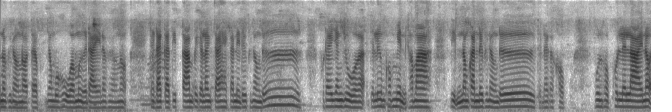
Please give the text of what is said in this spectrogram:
เนาะพี่น้องเนาะแต่ยังบ่ฮู้ว่ามือใดเนาะพี่น้องเนาะจังได้ก็ติดตามเป็นกำลังใจให้กันในเด้อพี่น้องเด้อผู้ใดยังอยู่ก็จะลืมคอมเมนต์เข้ามาหลินนำกันเด้อพี่น้องเด้อจังได้ก็ขอบ บุญขอบคุณหลายๆเนาะ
